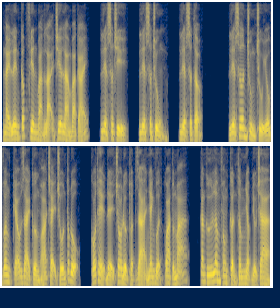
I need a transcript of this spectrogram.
này lên cấp phiên bản lại chia làm ba cái, liệt sơn chỉ, liệt sơn trùng, liệt sơn tập. Liệt sơn trùng chủ yếu vâng kéo dài cường hóa chạy trốn tốc độ, có thể để cho được thuật giả nhanh vượt qua tuấn mã. Căn cứ lâm phong cẩn thâm nhập điều tra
